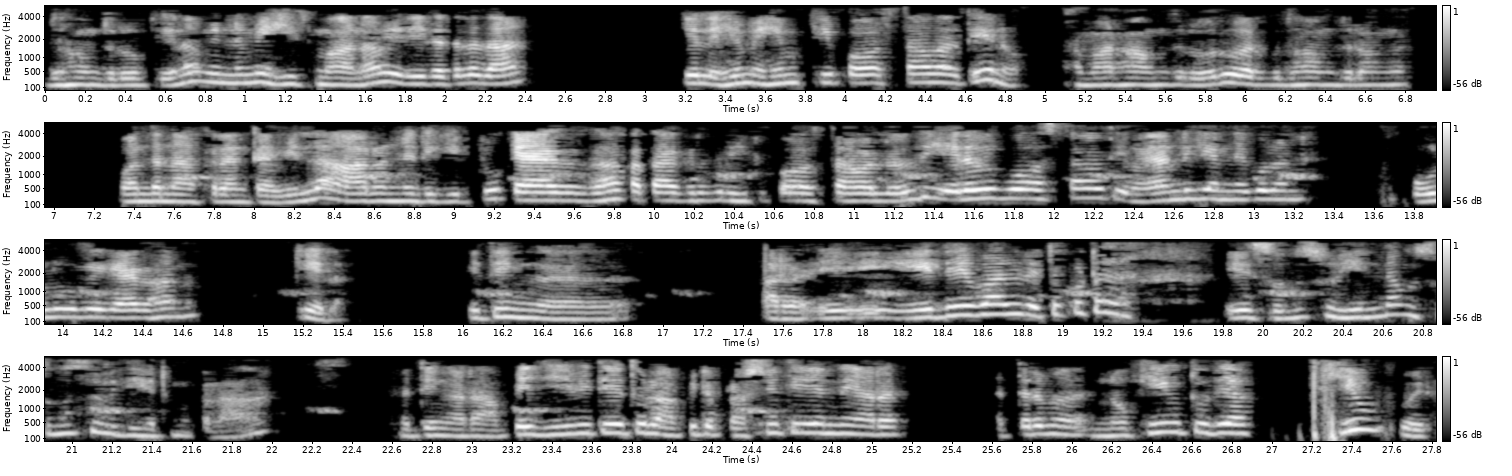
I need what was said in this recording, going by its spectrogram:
බුදුහාමුදුරුවෝ කියනවා මෙන්න මේ හිස්මානව එළියට ඇදලා දාන්න කියලා. එහෙම එහෙම කීප අවස්ථාවල් තියෙනවා. සමහර හාමුදුරුවෝ අර බුදුහාමුදුරුවන්ව වන්දනා කරන්නට ඇවිල්ලා ආරණ්‍යෙට ගිට්ටු කෑ ගහ කතා කර කර හිටපු අවස්ථාවල් වලදී එළවෙපු අවස්ථාවක් තියෙනවා. යන්න කියන්නේ ඒගොල්ලන්ට පොළුවගේ කෑ ගහන කියලා. ඉතින් අර ඒ ඒ දේවල් එතකොට ඒ සුදුසු හින්දාම සුදුසු විදිහටම කළා. ඉතින් අර අපේ ජීවිතය තුළ අපිට ප්‍රශ්නේ තියෙන්නේ අර ඇතරම නොකිය යුතු දෙයක් කියවපු එක.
